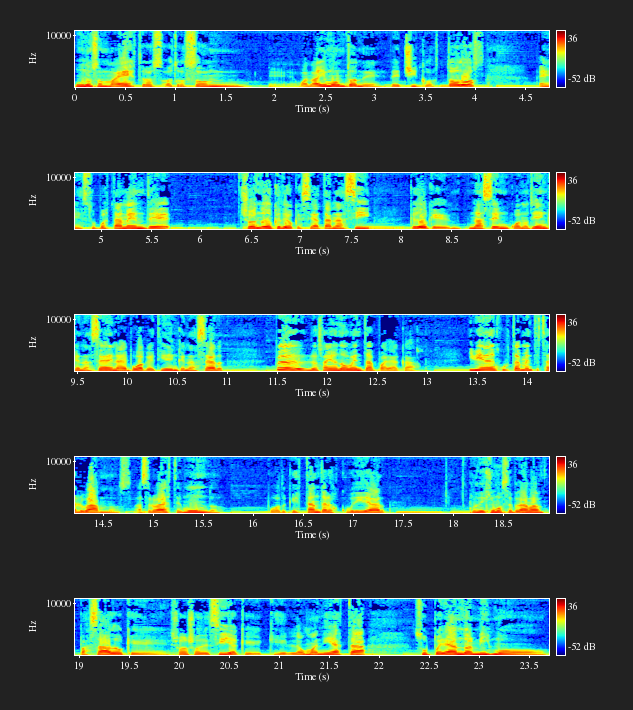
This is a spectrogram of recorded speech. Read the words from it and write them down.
unos son maestros, otros son... Eh, bueno, hay un montón de, de chicos, todos eh, supuestamente, yo no creo que sea tan así, creo que nacen cuando tienen que nacer, en la época que tienen que nacer, pero de los años 90 para acá. Y vienen justamente a salvarnos, a salvar este mundo, porque es tanta la oscuridad. Lo dijimos en el programa pasado que yo, yo decía que, que la humanidad está superando al mismo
